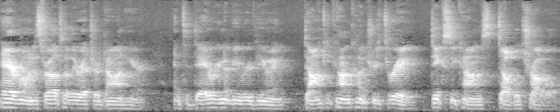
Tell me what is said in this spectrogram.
Hey everyone, it's Relatively Retro Don here, and today we're going to be reviewing Donkey Kong Country 3 Dixie Kong's Double Trouble.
